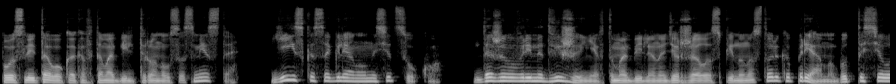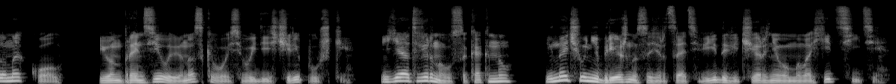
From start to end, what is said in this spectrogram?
После того, как автомобиль тронулся с места, я искоса глянул на Сицуку. Даже во время движения автомобиля она держала спину настолько прямо, будто села на кол, и он пронзил ее насквозь, выйдя из черепушки. Я отвернулся к окну и начал небрежно созерцать виды вечернего Малахит-Сити.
